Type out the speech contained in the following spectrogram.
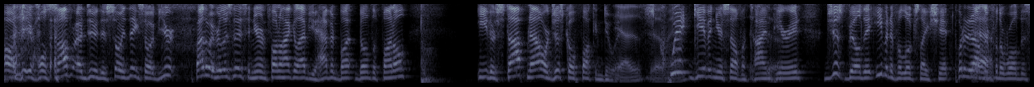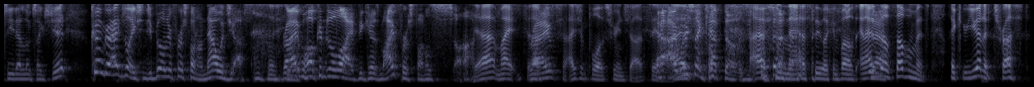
oh, get your whole software. Dude, there's so many things. So if you're, by the way, if you're listening to this and you're in Funnel Hacker Live, you haven't bu- built a funnel, either stop now or just go fucking do it. Yeah, just do it, quit giving yourself a time period. Just build it, even if it looks like shit. Put it out there for the world to see that it looks like shit. Congratulations, you built your first funnel. Now adjust, right? Welcome to the life because my first funnel sucked. yeah, my Right? I should pull up screenshots. Yeah, I, have- wish I kept those. I have some nasty looking funnels, and I Yeah. sell supplements. Like you got to trust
